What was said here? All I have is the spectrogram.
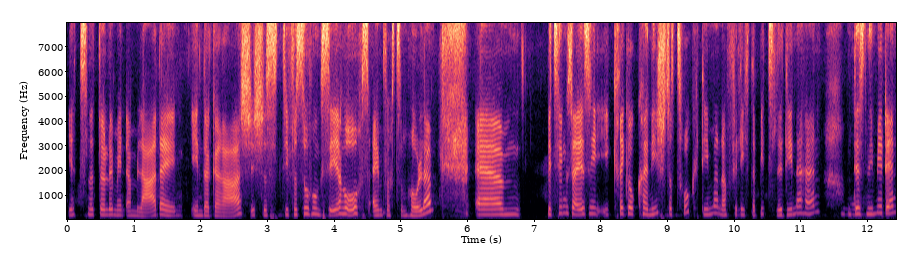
Jetzt natürlich mit einem Lader in, in, der Garage ist es die Versuchung sehr hoch, es einfach zum Holen. Ähm, beziehungsweise ich kriege auch Kanister zurück, die man noch vielleicht ein bisschen drin haben. Und das nehme ich dann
